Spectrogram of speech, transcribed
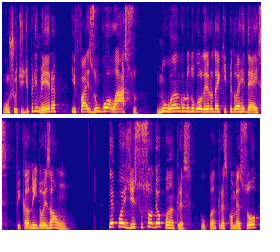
um chute de primeira e faz um golaço no ângulo do goleiro da equipe do R10, ficando em 2 a 1. Depois disso, só deu pâncreas. O pâncreas começou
